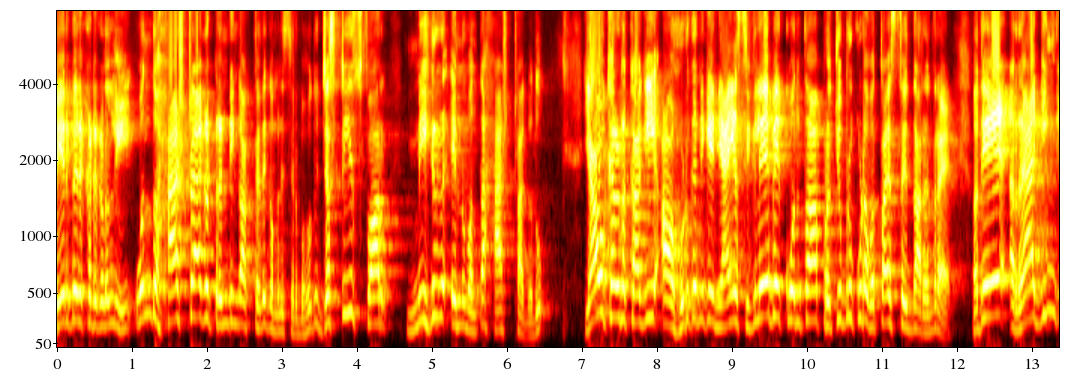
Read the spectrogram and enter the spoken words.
ಬೇರೆ ಬೇರೆ ಕಡೆಗಳಲ್ಲಿ ಒಂದು ಹ್ಯಾಶ್ ಟ್ಯಾಗ್ ಟ್ರೆಂಡಿಂಗ್ ಆಗ್ತಾ ಇದೆ ಗಮನಿಸಿರಬಹುದು. ಜಸ್ಟಿಸ್ ಫಾರ್ ಮಿಹಿರ್ ಎನ್ನುವಂಥ ಹ್ಯಾಶ್ ಟ್ಯಾಗ್ ಅದು. ಯಾವ ಕಾರಣಕ್ಕಾಗಿ ಆ ಹುಡುಗನಿಗೆ ನ್ಯಾಯ ಸಿಗಲೇಬೇಕು ಅಂತ ಪ್ರತಿಯೊಬ್ಬರು ಕೂಡ ಒತ್ತಾಯಿಸ್ತಾ ಇದ್ದಾರೆ ಅಂದರೆ ಅದೇ ರ್ಯಾಗಿಂಗ್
